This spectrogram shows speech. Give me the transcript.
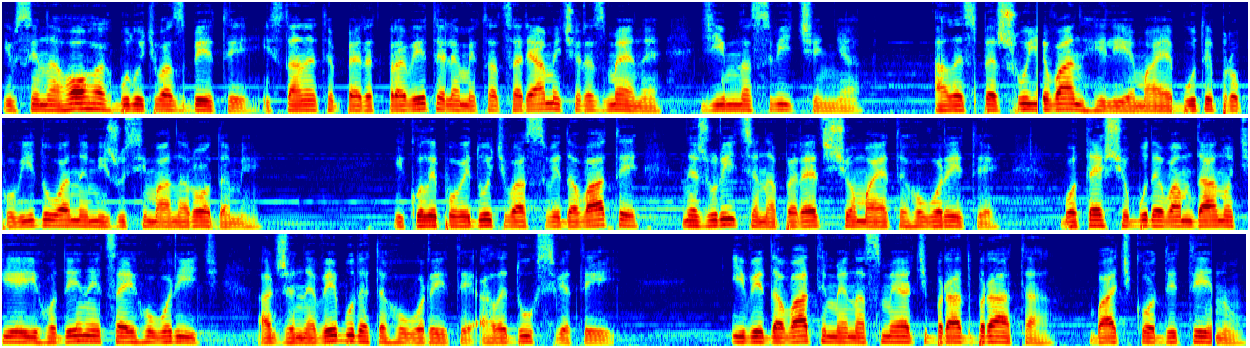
і в синагогах будуть вас бити, і станете перед правителями та царями через мене, їм на свідчення. Але спершу Євангеліє має бути проповідуване між усіма народами. І коли поведуть вас видавати, не журіться наперед, що маєте говорити, бо те, що буде вам дано тієї години, це й говоріть, адже не ви будете говорити, але Дух Святий. І видаватиме на смерть брат брата, батько дитину,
